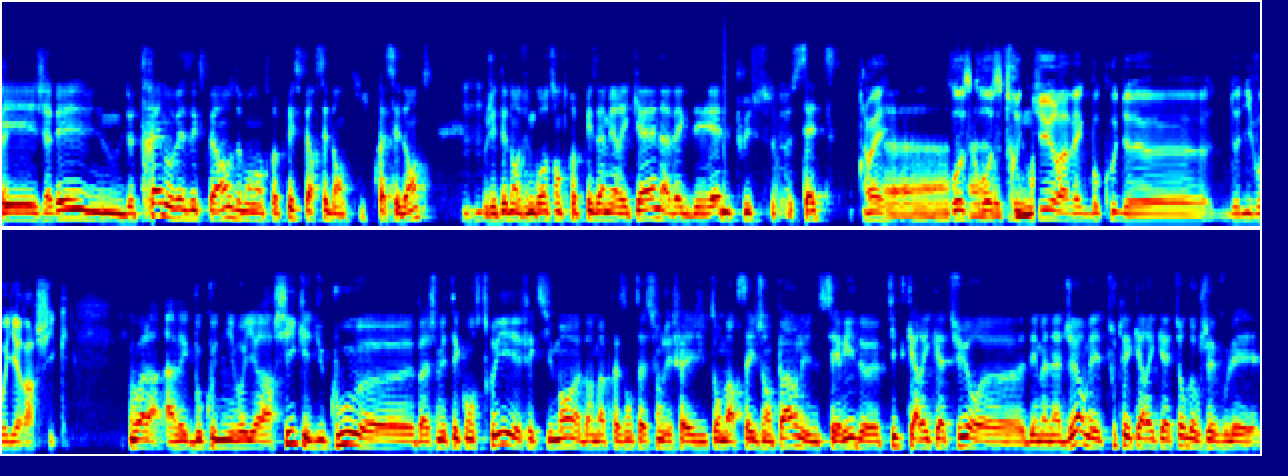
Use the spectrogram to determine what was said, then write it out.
Et j'avais de très mauvaises expériences de mon entreprise précédente, précédente mhm. où j'étais dans une grosse entreprise américaine avec des N plus 7. Ouais. grosse grosse structure avec beaucoup de, de niveaux hiérarchiques. Voilà, avec beaucoup de niveaux hiérarchiques. Et du coup, euh, bah, je m'étais construit, effectivement, dans ma présentation j'ai fait à Egipton Marseille, j'en parle, une série de petites caricatures euh, des managers, mais toutes les caricatures, donc je voulais,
